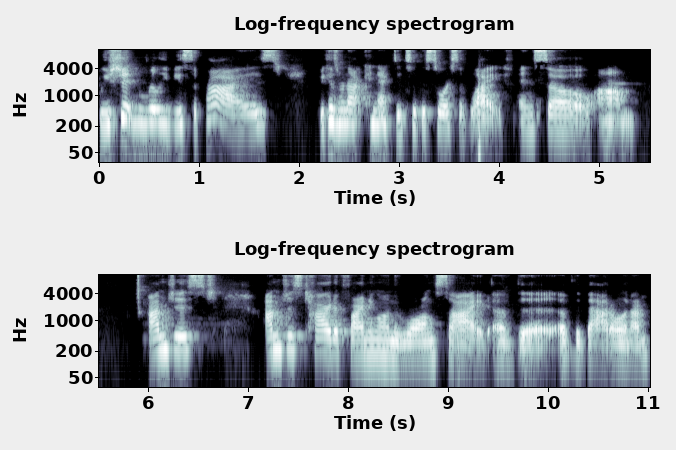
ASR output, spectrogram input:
we shouldn't really be surprised because we're not connected to the source of life and so um i'm just I'm just tired of fighting on the wrong side of the of the battle, and I'm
